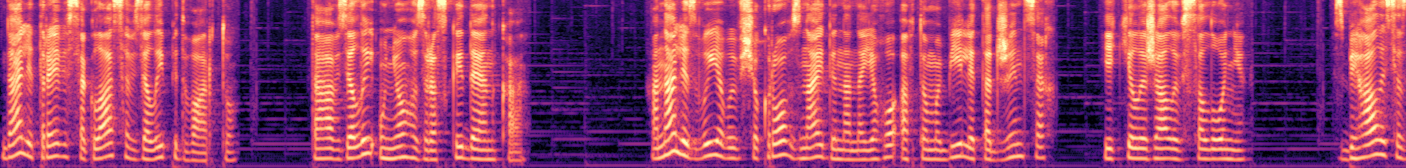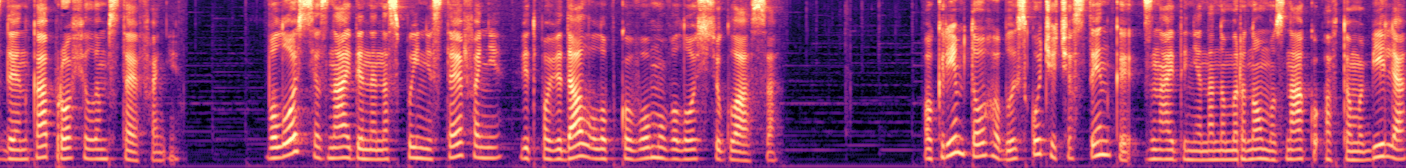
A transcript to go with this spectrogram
Далі Тревіса Гласа взяли під варту та взяли у нього зразки ДНК. Аналіз виявив, що кров знайдена на його автомобілі та джинсах, які лежали в салоні, збігалися з ДНК профілем Стефані. Волосся, знайдене на спині Стефані, відповідало лобковому волоссю Гласа. Окрім того, блискучі частинки, знайдені на номерному знаку автомобіля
